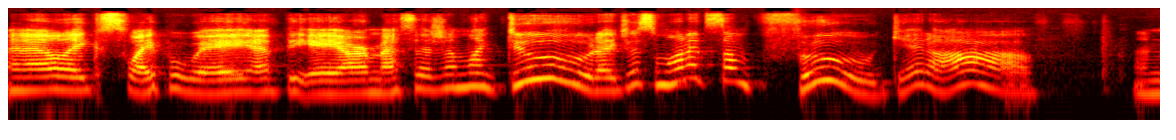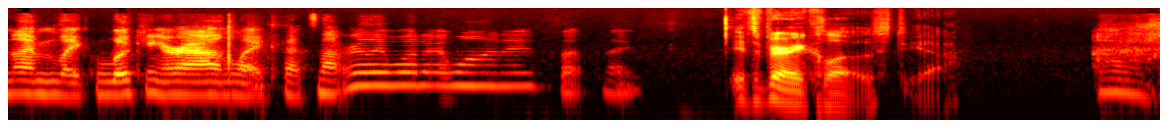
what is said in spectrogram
And I like swipe away at the AR message. I'm like, dude, I just wanted some food. Get off. And I'm like looking around, like, that's not really what I wanted, but like, It's very closed. Yeah. ah,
